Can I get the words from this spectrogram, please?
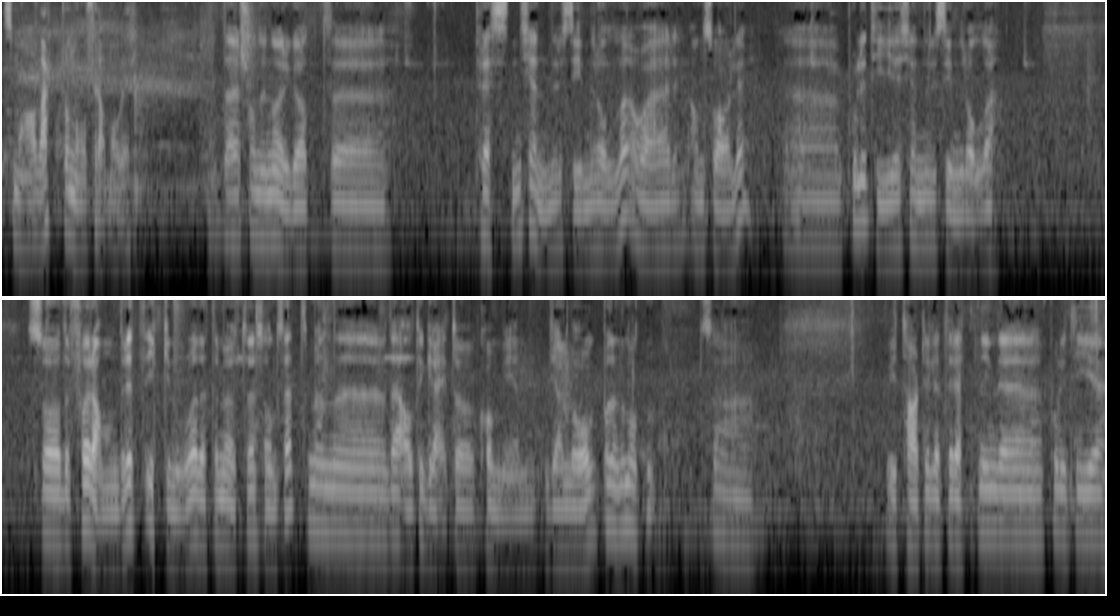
som har vært og nå framover. Det er sånn i Norge at eh, pressen kjenner sin rolle og er ansvarlig. Eh, politiet kjenner sin rolle. Så det forandret ikke noe, dette møtet, sånn sett. Men eh, det er alltid greit å komme i en dialog på denne måten. Så vi tar til etterretning det politiet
